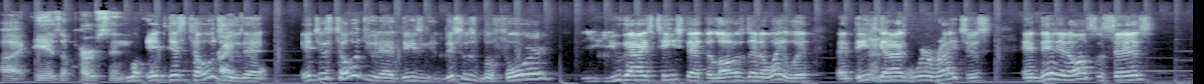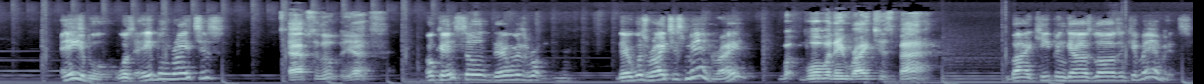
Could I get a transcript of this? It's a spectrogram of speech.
uh, is a person. Well, it just told right. you that. It just told you that these. This was before you guys teach that the law is done away with. That these mm-hmm. guys were righteous, and then it also says Abel was Abel righteous. Absolutely, yes. Okay, so there was there was righteous men, right? But what were they righteous by? By keeping God's laws and commandments.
